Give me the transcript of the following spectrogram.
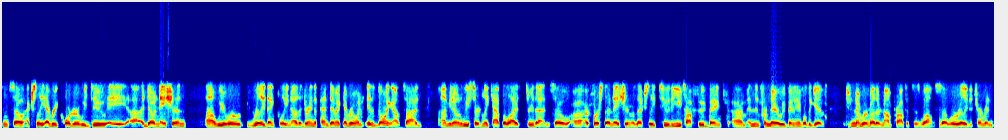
And so actually every quarter we do a, uh, a donation. Uh, we were really thankful, you know, that during the pandemic, everyone is going outside, um, you know, and we certainly capitalized through that. And so uh, our first donation was actually to the Utah Food Bank. Um, and then from there, we've been able to give to a number of other nonprofits as well. So we're really determined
